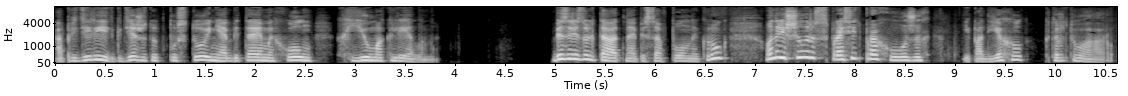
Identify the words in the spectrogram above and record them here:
определить, где же тут пустой необитаемый холм Хью Маклеллана. Безрезультатно описав полный круг, он решил расспросить прохожих и подъехал к тротуару.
